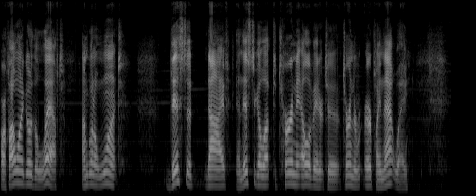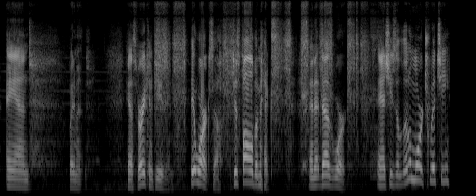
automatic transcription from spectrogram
or if I want to go to the left, I'm going to want this to dive and this to go up to turn the elevator, to turn the airplane that way. And wait a minute. Yeah, it's very confusing. It works though. Just follow the mix and it does work. And she's a little more twitchy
